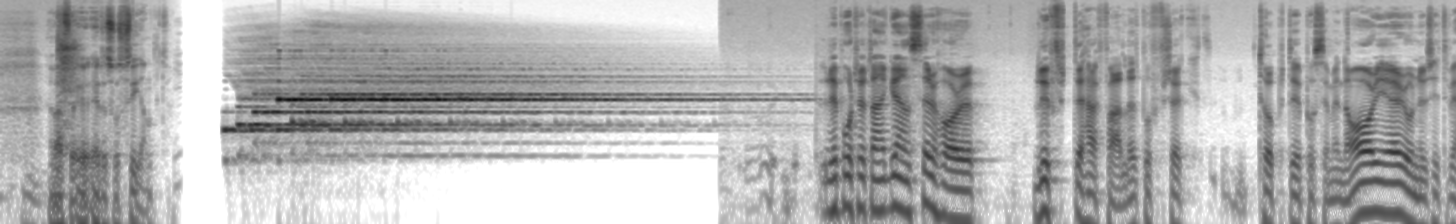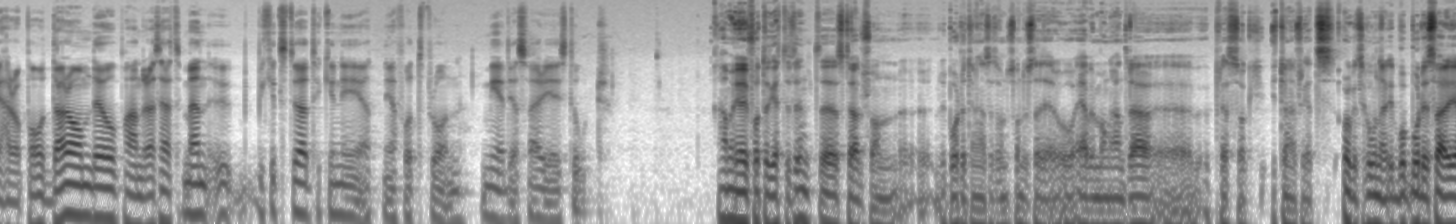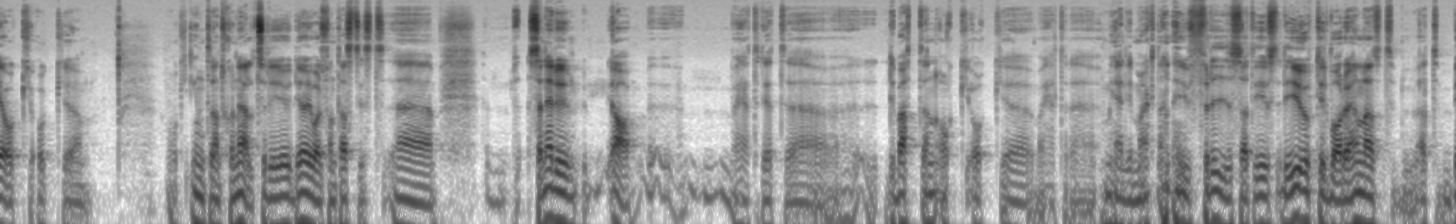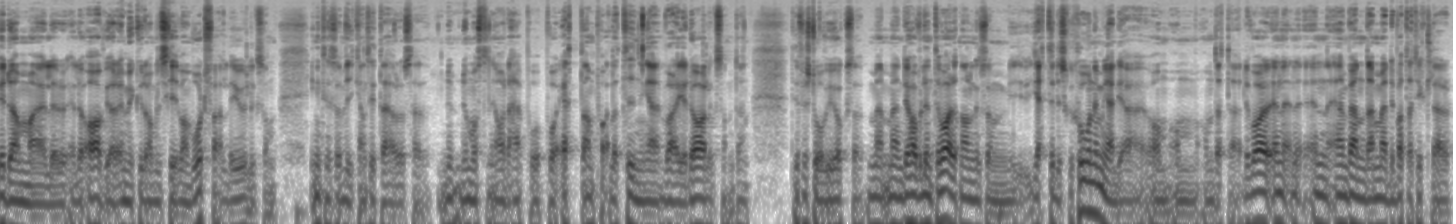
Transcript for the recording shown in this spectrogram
Varför är det så sent? Reporter utan gränser har lyft det här fallet och försökt ta upp det på seminarier och nu sitter vi här och poddar om det och på andra sätt. Men eh, vilket stöd tycker ni att ni har fått från media Sverige i stort? Ja, men vi har ju fått ett jättefint eh, stöd från eh, som, som du säger och även många andra eh, press och yttrandefrihetsorganisationer både i Sverige och, och och internationellt. Så det, det har ju varit fantastiskt. Sen är det ju, ja, vad heter det, debatten och, och eh, vad heter det, mediemarknaden är ju fri. Så att det, är, det är ju upp till var och en att, att bedöma eller, eller avgöra hur mycket de vill skriva om vårt fall. Det är ju liksom ingenting som vi kan sitta här och säga nu, nu måste ni ha det här på, på ettan på alla tidningar varje dag. Liksom. Den, det förstår vi ju också. Men, men, det har väl inte varit någon liksom jättediskussion i media om, om, om detta. Det var en, en, en vända med debattartiklar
